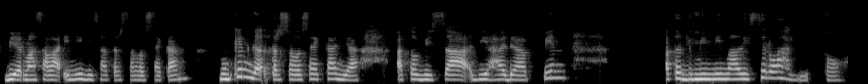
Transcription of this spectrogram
biar masalah ini bisa terselesaikan mungkin nggak terselesaikan ya atau bisa dihadapin atau diminimalisir lah gitu.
